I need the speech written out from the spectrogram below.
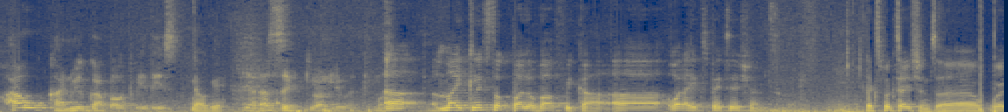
how can we go about with this. Okay. Yeah, that's the only what. most- Uh, Mike, let's talk Pearl of Africa. Uh, what are expectations? Expectations. Uh, we're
